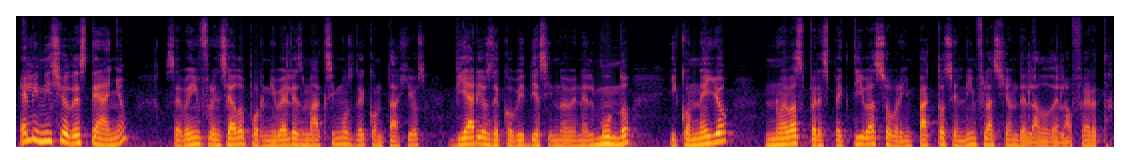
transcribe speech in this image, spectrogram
El inicio de este año se ve influenciado por niveles máximos de contagios diarios de COVID-19 en el mundo y con ello nuevas perspectivas sobre impactos en la inflación del lado de la oferta.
